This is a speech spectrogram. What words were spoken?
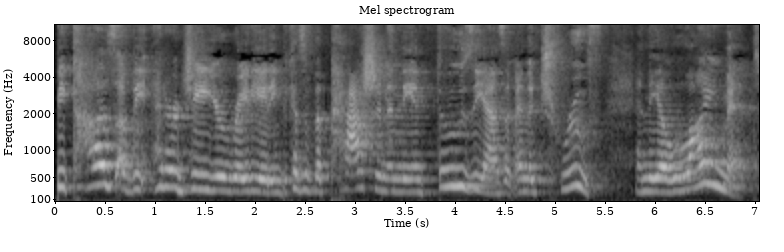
because of the energy you're radiating, because of the passion and the enthusiasm and the truth and the alignment.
